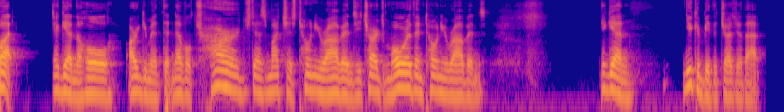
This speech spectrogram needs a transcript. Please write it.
But again, the whole argument that Neville charged as much as Tony Robbins, he charged more than Tony Robbins. Again, you could be the judge of that.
